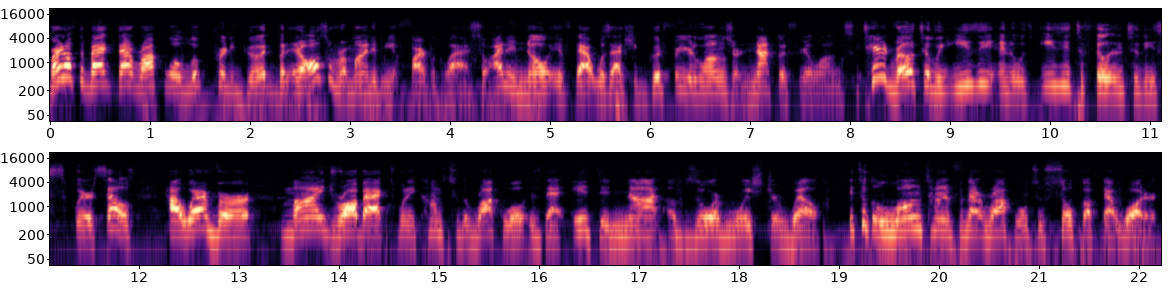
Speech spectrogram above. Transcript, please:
Right off the bat, that rock wool looked pretty good, but it also reminded me of fiberglass. So I didn't know if that was actually good for your lungs or not good for your lungs. It teared relatively easy and it was easy to fill into these square cells. However, my drawback when it comes to the rock wool is that it did not absorb moisture well. It took a long time for that rock wool to soak up that water.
